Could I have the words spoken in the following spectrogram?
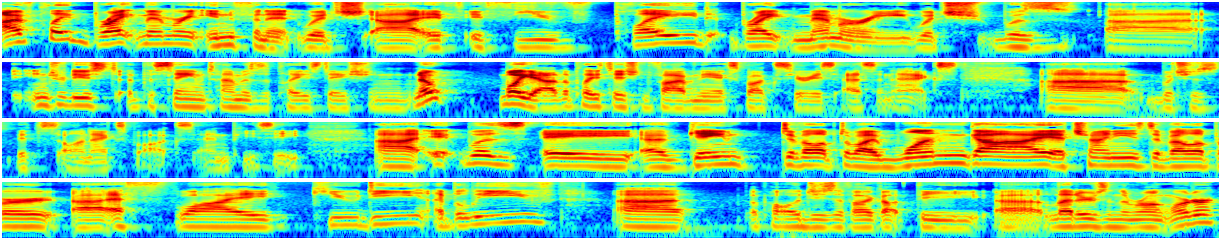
I've played Bright Memory Infinite, which, uh, if, if you've played Bright Memory, which was uh, introduced at the same time as the PlayStation. Nope. Well, yeah, the PlayStation 5 and the Xbox Series S and X, uh, which is it's on Xbox and PC. Uh, it was a, a, game developed by one guy, a Chinese developer, uh, FYQD, I believe. Uh, apologies if I got the letters in the wrong order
